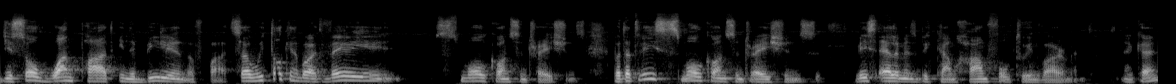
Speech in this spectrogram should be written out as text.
dissolve one part in a billion of parts. So we're talking about very small concentrations, but at these small concentrations, these elements become harmful to environment. Okay,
